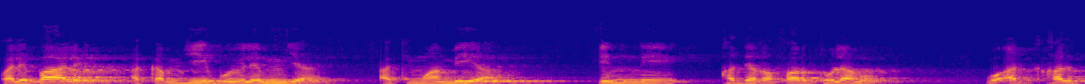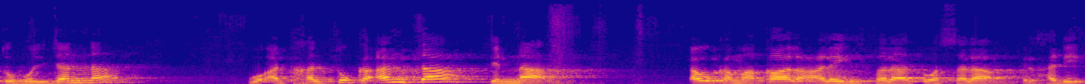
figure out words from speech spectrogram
pale pale akamjibu yule mja akimwambia inni qad ghafartu lahu wa adkhaltuhu aljanna wa adkhaltuka anta fi an-nar au kama qala alayhi salatu wassalam fil hadith.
